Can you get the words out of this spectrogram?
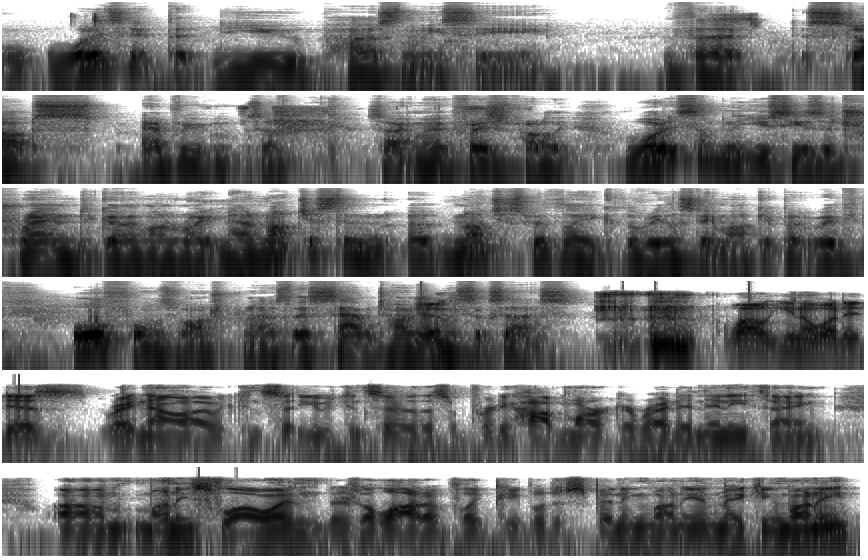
what is it that you personally see that stops every so sorry to phrase is probably what is something that you see as a trend going on right now? Not just in uh, not just with like the real estate market but with all forms of entrepreneurs that are sabotaging yeah. the success. Well you know what it is. Right now i would consider you would consider this a pretty hot market right in anything. Um, money's flowing. There's a lot of like people just spending money and making money.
